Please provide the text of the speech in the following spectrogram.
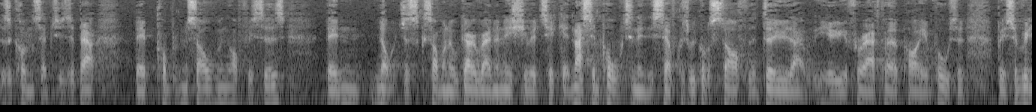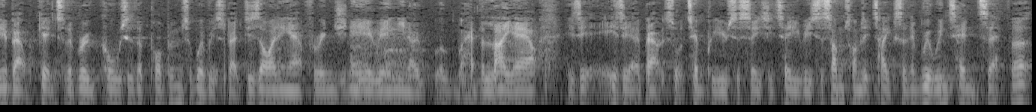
as a concept is about their problem-solving officers then not just someone who'll go around and issue a ticket. And that's important in itself because we've got staff that do that you know, for our third party enforcement. But it's really about getting to the root cause of the problems, So whether it's about designing out for engineering, you know, have the layout, is it, is it about sort of temporary use of CCTV? So sometimes it takes a real intense effort.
